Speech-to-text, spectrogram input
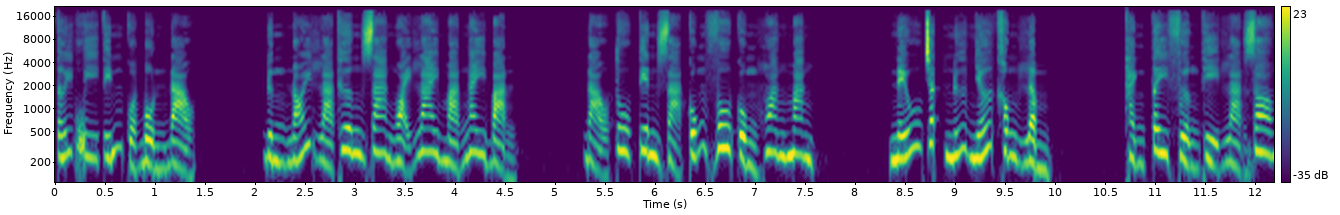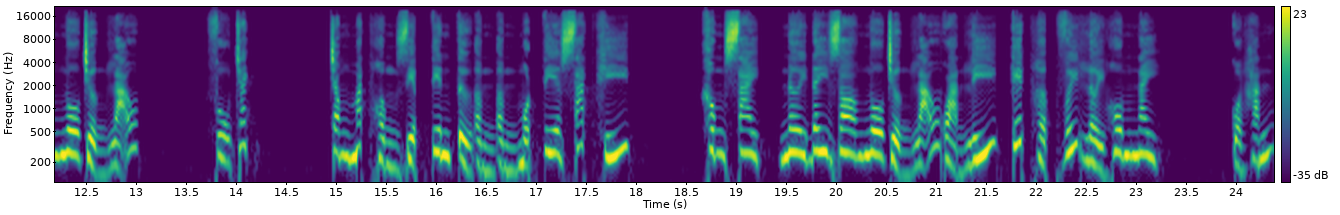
Tới uy tín của bồn đảo. Đừng nói là thương gia ngoại lai mà ngay bản. Đảo tu tiên giả cũng vô cùng hoang mang. Nếu chất nữ nhớ không lầm. Thành Tây Phường thì là do ngô trưởng lão. Phụ trách. Trong mắt Hồng Diệp tiên tử ẩm ẩm một tia sát khí. Không sai, nơi đây do ngô trưởng lão quản lý kết hợp với lời hôm nay của hắn.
